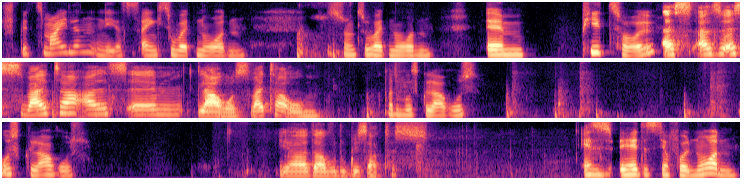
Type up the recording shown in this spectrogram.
Spitzmeilen? Nee, das ist eigentlich zu weit Norden. Das ist schon zu weit Norden. Ähm, Pizol. Es, also es ist weiter als ähm, Glarus, weiter oben. Warte, wo ist Glarus? Wo ist Glarus? Ja, da, wo du gesagt hast. Es ist, äh, das ist ja voll Norden.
